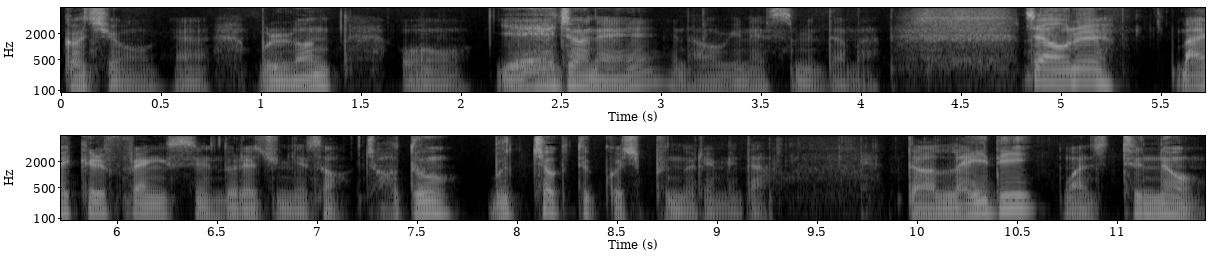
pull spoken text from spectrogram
거죠. 예, 물론 어, 예전에 나오긴 했습니다만. 자 오늘 마이클 프랭스 노래 중에서 저도 무척 듣고 싶은 노래입니다. The Lady Wants to Know.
